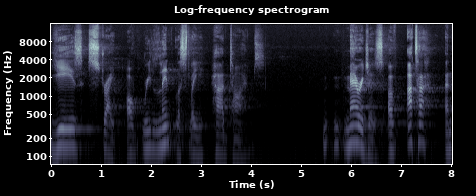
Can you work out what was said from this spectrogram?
years straight of relentlessly hard times, marriages of utter and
